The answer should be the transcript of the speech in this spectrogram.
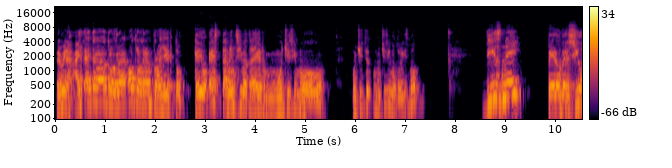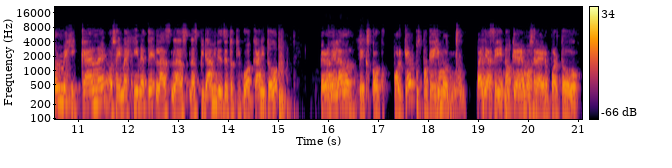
pero mira, ahí, te va otro otro gran proyecto, que digo, este también se iba a traer muchísimo, muchísimo, muchísimo turismo. Disney, pero versión mexicana, o sea, imagínate las, las, las pirámides de Totihuacán y todo, pero en el lago de Texcoco. ¿Por qué? Pues porque dijimos, váyase, no queremos el aeropuerto,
